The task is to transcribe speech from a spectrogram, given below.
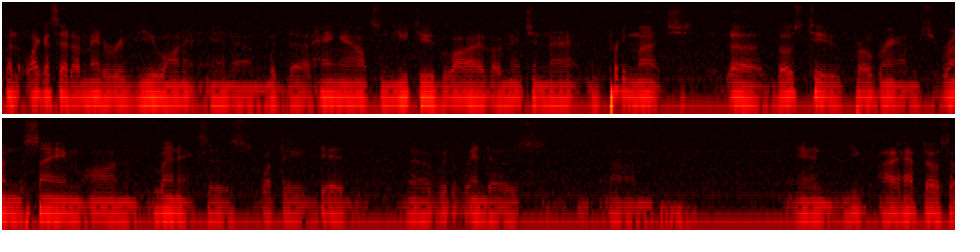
But like I said, I made a review on it, and um, with the Hangouts and YouTube Live, I mentioned that, and pretty much uh, those two programs run the same on Linux as what they did uh, with Windows. Um, and you, I have to also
